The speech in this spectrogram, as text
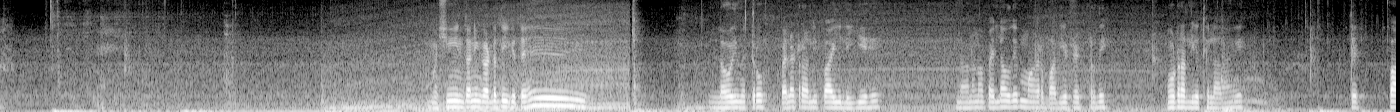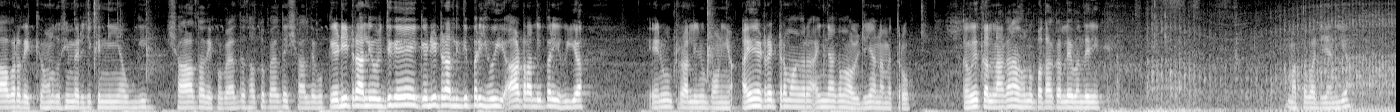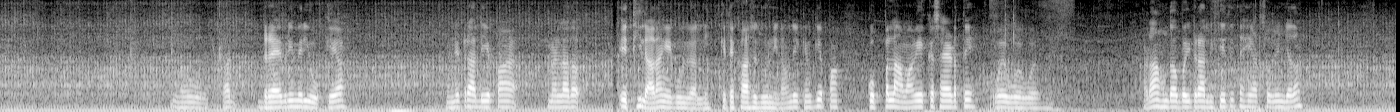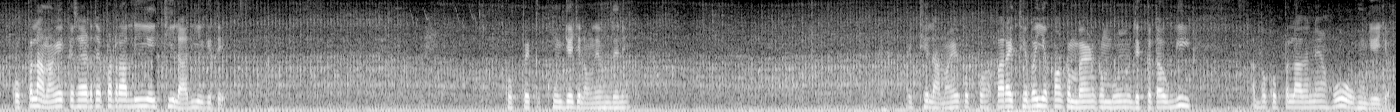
ਮਸ਼ੀਨ ਤਾਂ ਨਹੀਂ ਕੱਢਦੀ ਕਿਤੇ। ਲਓ ਜੀ ਮਿੱਤਰੋ, ਪਹਿਲਾਂ ਟਰਾਲੀ ਪਾਈ ਲਈਏ ਇਹ। ਨਾ ਨਾ ਨਾ, ਪਹਿਲਾਂ ਉਹਦੇ ਮਗਰ ਪਾ ਦਈਏ ਟਰੈਕਟਰ ਦੇ। ਉਹ ਟਰਾਲੀ ਉੱਥੇ ਲਾ ਦਾਂਗੇ। ਤੇ ਪਾਵਰ ਦੇਖਿਓ ਹੁਣ ਤੁਸੀਂ ਮੇਰੇ 'ਚ ਕਿੰਨੀ ਆਊਗੀ। ਛਾਲ ਤਾਂ ਦੇਖੋ ਪਹਿਲਾਂ ਤਾਂ, ਸਭ ਤੋਂ ਪਹਿਲਾਂ ਤਾਂ ਛਾਲ ਦੇਖੋ ਕਿਹੜੀ ਟਰਾਲੀ ਉਲਝ ਗਏ ਕਿਹੜੀ ਟਰਾਲੀ ਦੀ ਭਰੀ ਹੋਈ, ਆਹ ਟਰਾਲੀ ਭਰੀ ਹੋਈ ਆ। ਇਹਨੂੰ ਟਰਾਲੀ ਨੂੰ ਪਾਉਣੀ ਆ। ਇਹ ਟਰੈਕਟਰ ਮਗਰ ਇੰਨਾ ਕੁ ਮੈਂ ਉਲਝ ਜਾਣਾ ਮਿੱਤਰੋ। ਕਿਉਂਕਿ ਕੱਲਾ ਕਹਿੰਦਾ ਤੁਹਾਨੂੰ ਪਤਾ ਇਕੱਲੇ ਬੰਦੇ ਦੀ ਮੱਤ ਵੱਜ ਜਾਂਦੀ ਆ। ਲੋ ਡਰਾਈਵਰੀ ਮੇਰੀ ਓਕੇ ਆ। ਇਹਨੇ ਟਰਾਲੀ ਆਪਾਂ, ਮੈਨੂੰ ਲੱਗਦਾ ਇੱਥੇ ਹੀ ਲਾ ਦਾਂਗੇ, ਕੋਈ ਗੱਲ ਨਹੀਂ। ਕਿਤੇ ਖਾਸ ਦੂਰ ਨਹੀਂ ਲਾਉਂਦੇ, ਕਿਉਂਕਿ ਆਪਾਂ ਕੁੱਪ ਲਾਵਾਂਗੇ ਇੱਕ ਸਾਈਡ ਤੇ। ਓਏ ਓਏ ਓਏ ਖੜਾ ਹੁੰਦਾ ਬਈ ਟਰਾਲੀ ਤੇ ਤੇ ਤਾਂ 852 ਦਾ ਕੁੱਪ ਲਾਵਾਂਗੇ ਇੱਕ ਸਾਈਡ ਤੇ, ਆਪਾਂ ਟਰਾਲੀ ਇੱਥੇ ਲਾ ਦਈਏ ਕਿਤੇ। ਕੁੱਪ ਇੱਕ ਖੂੰਜੇ ਚਲਾਉਂਦੇ ਹੁੰਦੇ ਨੇ। ਇੱਥੇ ਲਾਵਾਂਗੇ ਕੁੱਪ। ਪਰ ਇੱਥੇ ਬਈ ਆਪਾਂ ਕੰਬਾਈਨ ਕੰਬੂਨ ਨੂੰ ਦਿੱਕਤ ਆਊਗੀ। ਆਪਾਂ ਕੁੱਪ ਲਾ ਦਿੰਨੇ ਆ ਹੋ ਹੁੰਦੀ ਚ।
